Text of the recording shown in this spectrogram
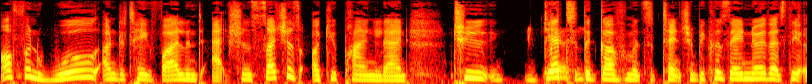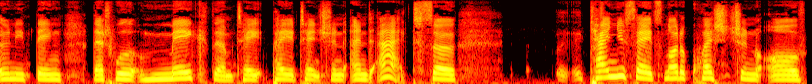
often will undertake violent actions, such as occupying land, to get yes. the government's attention because they know that's the only thing that will make them ta- pay attention and act. So, uh, can you say it's not a question of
